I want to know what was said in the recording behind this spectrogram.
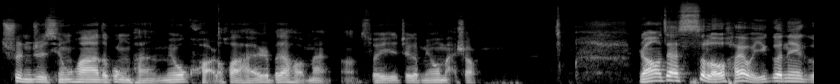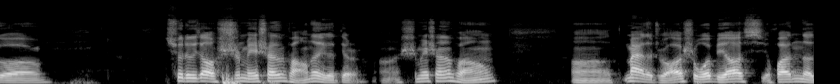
顺治青花的贡盘没有款的话，还是不太好卖啊，所以这个没有买上。然后在四楼还有一个那个去了一个叫石梅山房的一个地儿啊，石梅山房，嗯，卖的主要是我比较喜欢的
